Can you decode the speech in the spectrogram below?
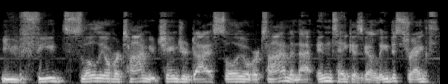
you feed slowly over time, you change your diet slowly over time and that intake is going to lead to strength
